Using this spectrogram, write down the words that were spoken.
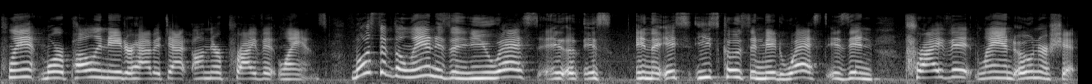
plant more pollinator habitat on their private lands. Most of the land is in the US, uh, is in the East Coast and Midwest, is in private land ownership.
